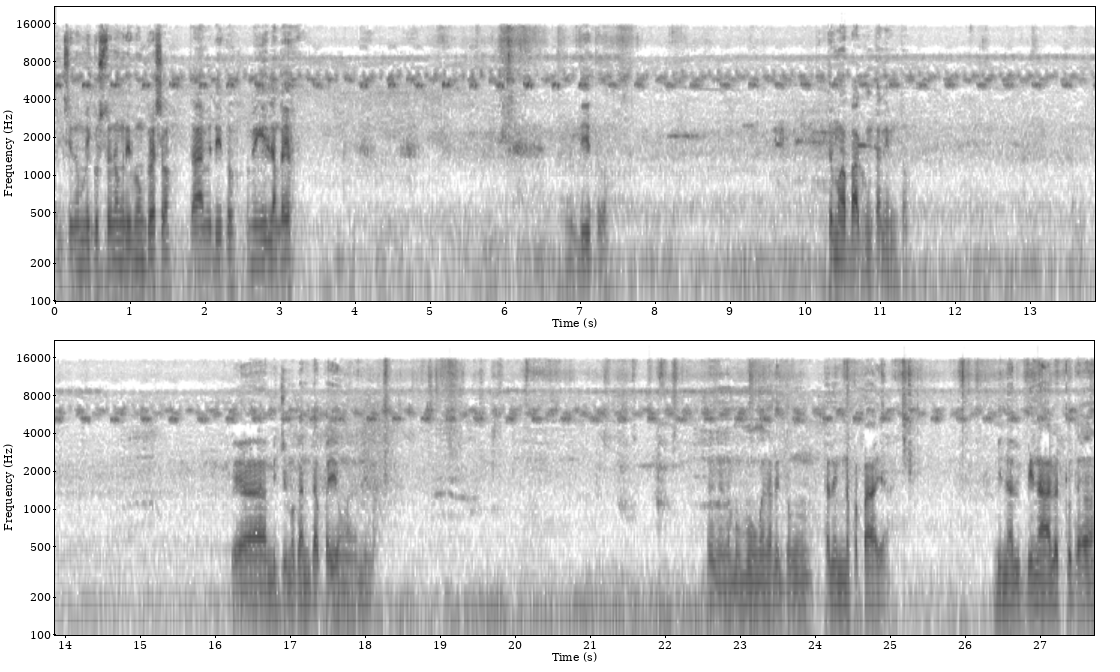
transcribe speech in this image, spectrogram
Pag sinong may gusto ng lemongrass, oh, dami dito. Humingi lang kayo. Dito. Ito mga bagong tanim to. Kaya medyo maganda pa yung ano nila. So, may namumunga na rin tong tanim na papaya. Binal binalot ko da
